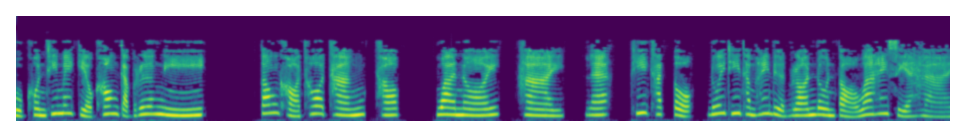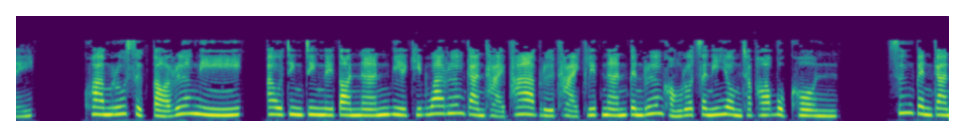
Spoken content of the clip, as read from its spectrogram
บุคคลที่ไม่เกี่ยวข้องกับเรื่องนี้ ต้องขอโทษทั้ง ท็อป วาน้อย ไฮและพี่คัตโตะด้วยที่ทำให้เดือดร้อนโดนต่อว่าให้เสียหาย ความรู้สึกต่อเรื่องนี้ เอาจริง ๆ ในตอนนั้นเบียร์คิดว่าเรื่องการถ่ายภาพหรือถ่ายคลิปนั้นเป็นเรื่องของรสนิยมเฉพาะบุคคล ซึ่งเป็นการ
